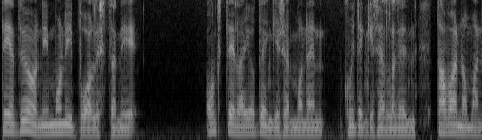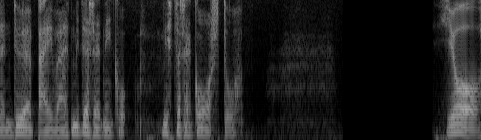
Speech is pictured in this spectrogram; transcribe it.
teidän työ on niin monipuolista, niin onko teillä jotenkin semmoinen kuitenkin sellainen tavanomainen työpäivä, että miten se, niin kuin, mistä se koostuu? Joo,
